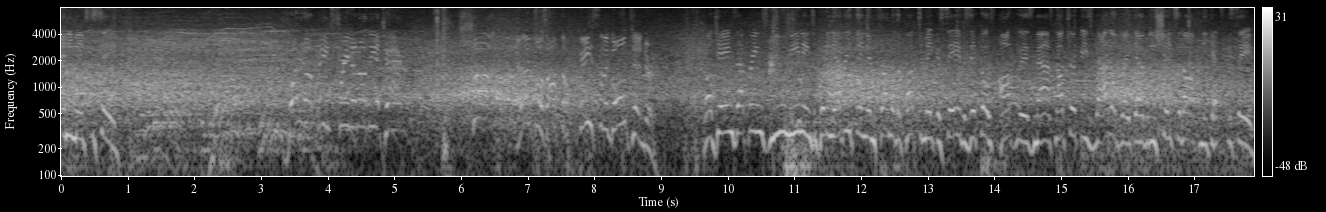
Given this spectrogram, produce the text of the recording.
and he makes the save. Right up Main Street and on the attack. Shot! And that goes off the face of the goaltender. Well, James, that brings new meaning to putting everything in front of the puck to make a save as it goes off of his mask. Not sure if he's rattled right there, but he shakes it off and he gets the save.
